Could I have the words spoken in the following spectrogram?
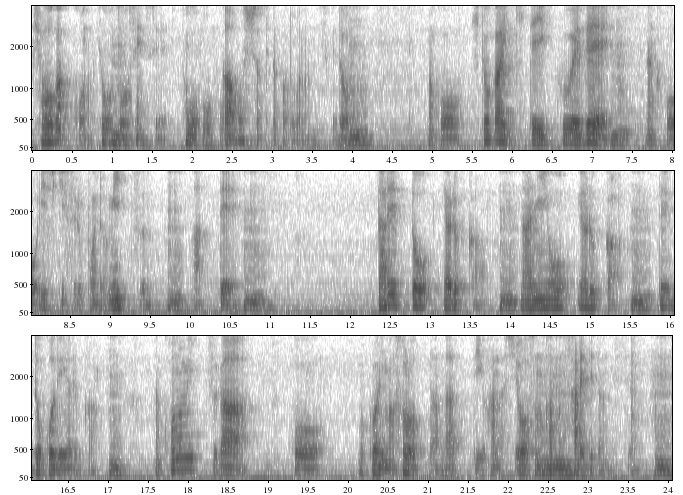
小学校の教頭先生がほおっしゃってた言葉なんですけど、まあ、こう人が生きていく上で、うん。なんかこう意識するポイントが3つうん。あってうん。誰とやるかうん。何をやるかうん。でどこでやるか。この3つがこう僕は今揃ったんだっていう話をその方がされてたんですよ、うん。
